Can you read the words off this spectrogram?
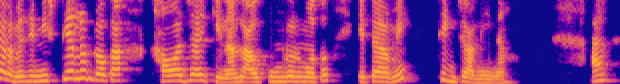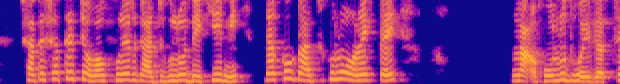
জানাবে যে মিষ্টি আলুর ডগা খাওয়া যায় কিনা, লাউ কুমড়োর মতো, এটা আমি ঠিক জানি না। আর সাথে সাথে জবা ফুলের গাছগুলো দেখিয়ে নি দেখো গাছগুলো অনেকটাই হলুদ হয়ে যাচ্ছে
